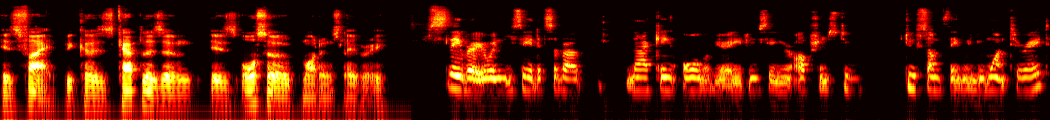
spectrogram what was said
is fine because capitalism is also modern slavery. Slavery, when you say it, it's about lacking all of your agency and your options to do something when you want to, right?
